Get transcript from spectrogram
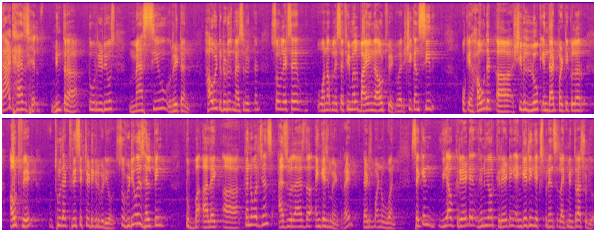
that has helped Myntra to reduce massive return. How it reduce massive return? So let's say one of, let's say, female buying outfit where she can see, okay, how that uh, she will look in that particular outfit through that 360 degree video. So video is helping to uh, like uh, conversions as well as the engagement, right? That is point one. Second, we have created when we are creating engaging experiences like Myntra Studio.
